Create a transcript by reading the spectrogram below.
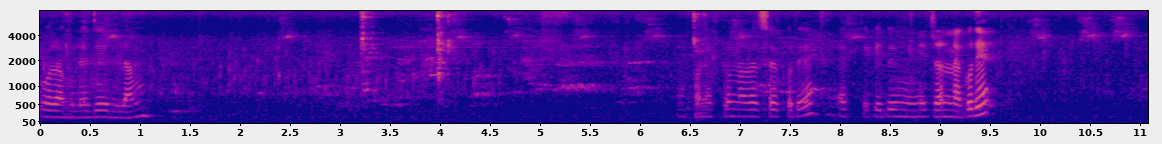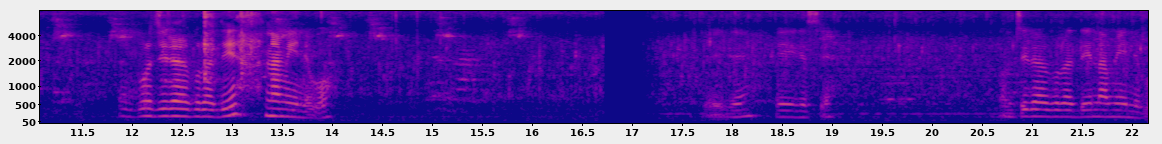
গোড়াগুলো দিয়ে দিলাম। এখন একটু নাড়াচাড়া করে এক থেকে দুই মিনিট রান্না করে তারপর জিরার গুঁড়া দিয়ে নামিয়ে নেব। এই যে, হয়ে গেছে। জিরার গুঁড়া দিয়ে নামিয়ে নেব।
